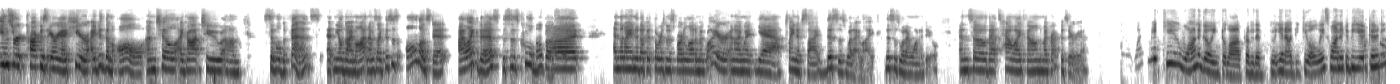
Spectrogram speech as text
insert practice area here. I did them all until I got to um, civil defense at Neil Dymott, and I was like, this is almost it. I like this. This is cool, oh, but and then I ended up at Thorsnes Bartolotta McGuire, and I went, yeah, plaintiff side. This is what I like. This is what I want to do. And so that's how I found my practice area. What made you want to go into law from the, you know, did you always wanted to be an attorney?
